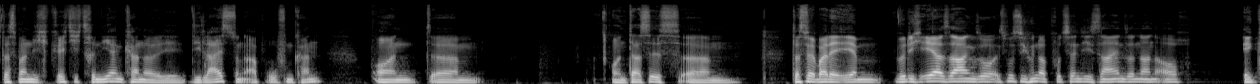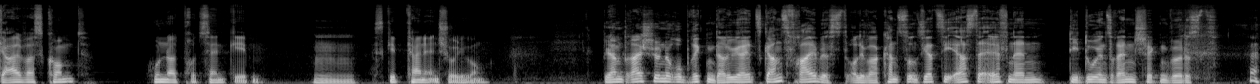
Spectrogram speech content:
dass man nicht richtig trainieren kann oder die, die Leistung abrufen kann. Und ähm, und das ist, ähm, das wäre bei der EM, würde ich eher sagen, so, es muss nicht hundertprozentig sein, sondern auch, egal was kommt, 100 Prozent geben. Hm. Es gibt keine Entschuldigung. Wir haben drei schöne Rubriken. Da du ja jetzt ganz frei bist, Oliver, kannst du uns jetzt die erste Elf nennen, die du ins Rennen schicken würdest?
